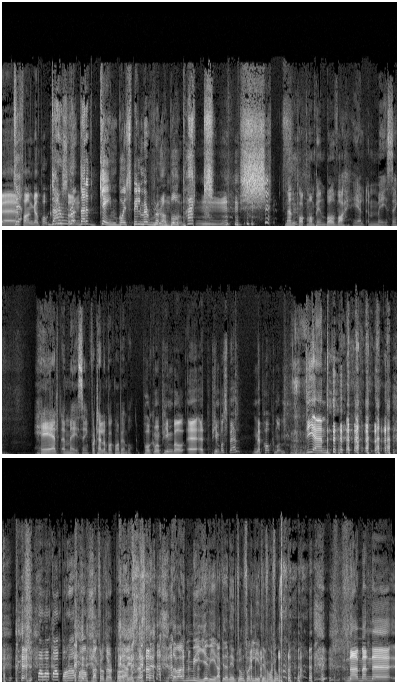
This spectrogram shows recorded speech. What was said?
eh, Det- fanger en Det Pokémon. er, Sånn. det er et Gameboy-spill med Rumble Pack! Mm. Shit! Men Pokémon Pinball var helt amazing. Helt amazing. Fortell om Pokémon Pinball. Pokémon Pinball er et pinballspill med Pokémon. The end! Takk for at du hørte på. Det var mye virak i den introen for lite informasjon. Nei, men eh,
